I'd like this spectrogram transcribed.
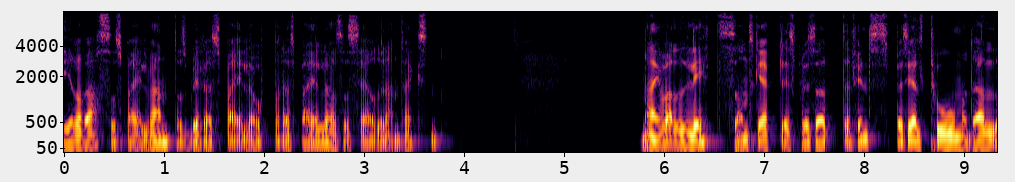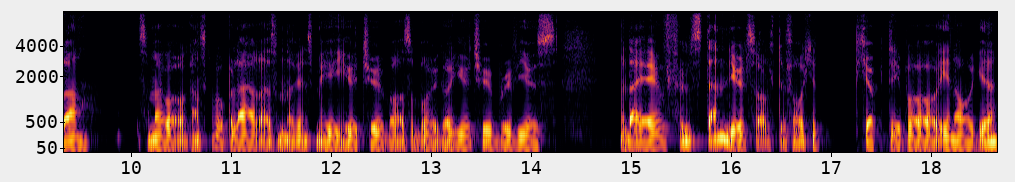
i revers og speilvendt, og så blir det speilet opp på det speilet, og så ser du den teksten. Men jeg var litt sånn skeptisk, pluss at det finnes spesielt to modeller som har vært ganske populære, som det finnes mye youtubere som bruker YouTube-reviews. Men de er jo fullstendig utsolgt, du får ikke kjøpt de på, i Norge.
